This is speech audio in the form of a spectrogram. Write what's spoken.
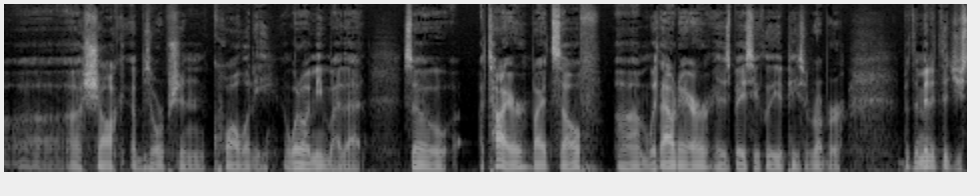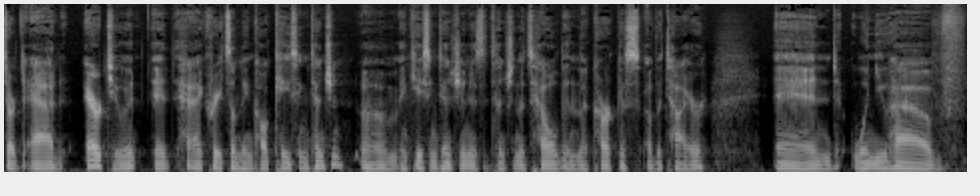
uh, a shock absorption quality. What do I mean by that? So, a tire by itself, um, without air, is basically a piece of rubber. But the minute that you start to add air to it, it creates something called casing tension. Um, and casing tension is the tension that's held in the carcass of the tire. And when you have,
